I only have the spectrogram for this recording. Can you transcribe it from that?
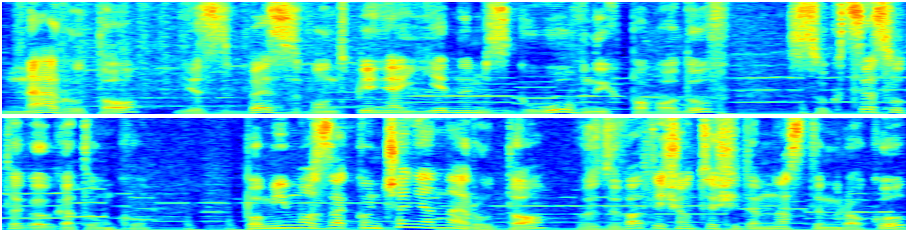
Naruto jest bez wątpienia jednym z głównych powodów sukcesu tego gatunku. Pomimo zakończenia Naruto w 2017 roku,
